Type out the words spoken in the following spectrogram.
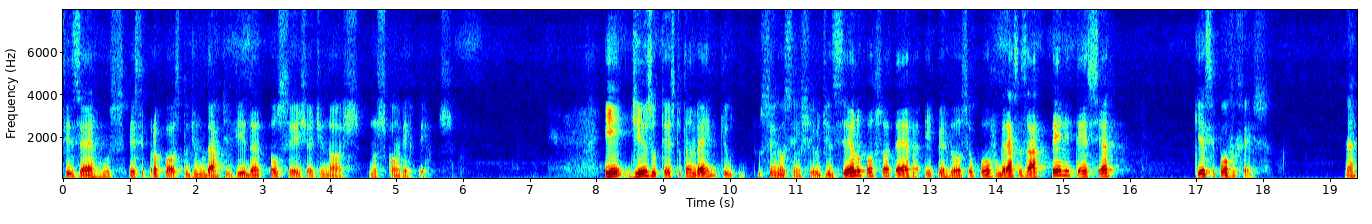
fizermos esse propósito de mudar de vida, ou seja, de nós nos convertermos. E diz o texto também que o Senhor se encheu de zelo por sua terra e perdoou seu povo, graças à penitência que esse povo fez. Né?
